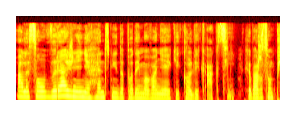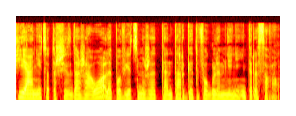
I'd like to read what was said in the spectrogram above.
ale są wyraźnie niechętni do podejmowania jakiejkolwiek akcji. Chyba, że są pijani, co też się zdarzało, ale powiedzmy, że ten target w ogóle mnie nie interesował.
